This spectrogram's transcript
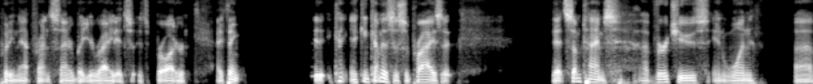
putting that front and center, but you're right. It's, it's broader. I think it, it can come as a surprise that, that sometimes uh, virtues in one uh,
